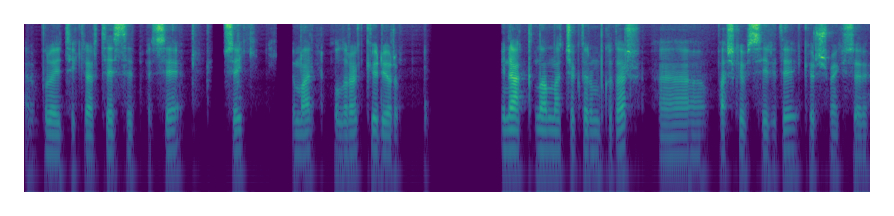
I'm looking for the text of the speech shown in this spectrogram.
yani burayı tekrar test etmesi yüksek ihtimal olarak görüyorum. Yine hakkında anlatacaklarım bu kadar. Başka bir seride görüşmek üzere.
